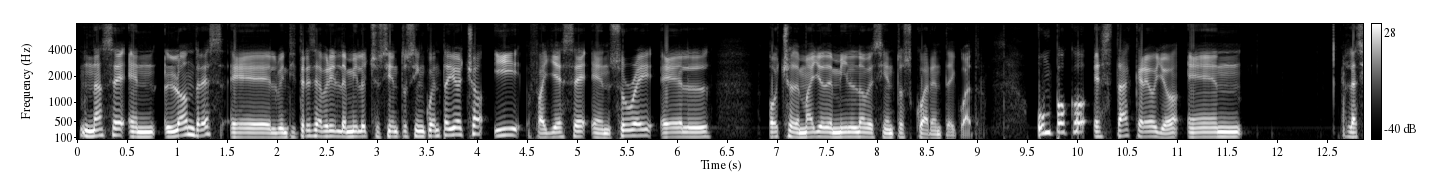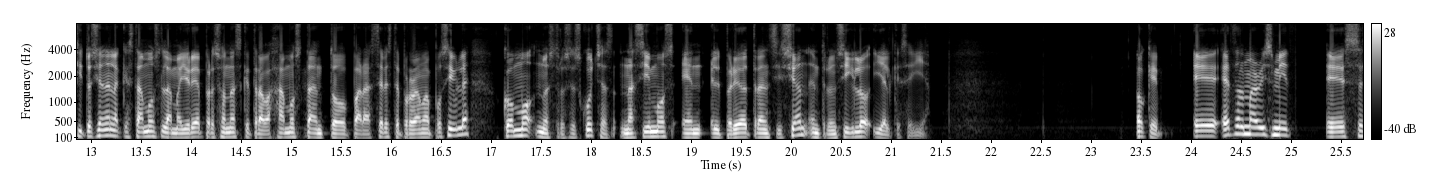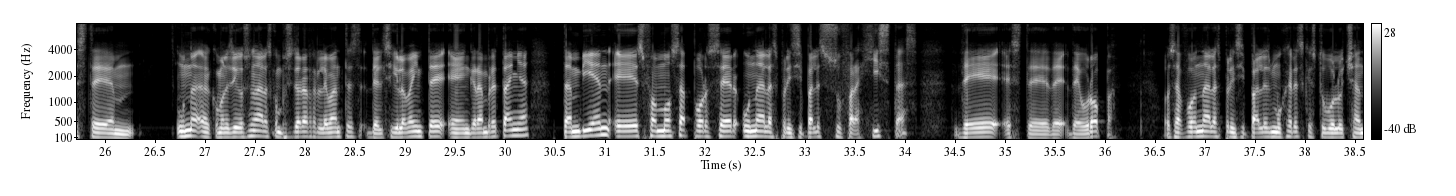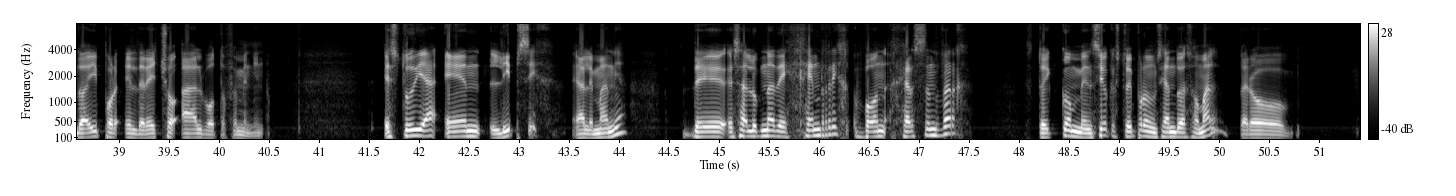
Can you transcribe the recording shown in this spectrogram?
Nace en Londres eh, el 23 de abril de 1858 y fallece en Surrey el 8 de mayo de 1944. Un poco está, creo yo, en la situación en la que estamos la mayoría de personas que trabajamos tanto para hacer este programa posible como nuestros escuchas. Nacimos en el periodo de transición entre un siglo y el que seguía. Ok, eh, Ethel Mary Smith es este... Una, como les digo, es una de las compositoras relevantes del siglo XX en Gran Bretaña. También es famosa por ser una de las principales sufragistas de, este, de, de Europa. O sea, fue una de las principales mujeres que estuvo luchando ahí por el derecho al voto femenino. Estudia en Leipzig, Alemania. Es alumna de Heinrich von Herzenberg. Estoy convencido que estoy pronunciando eso mal, pero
